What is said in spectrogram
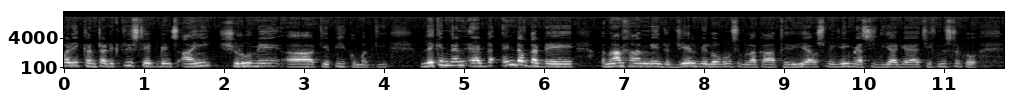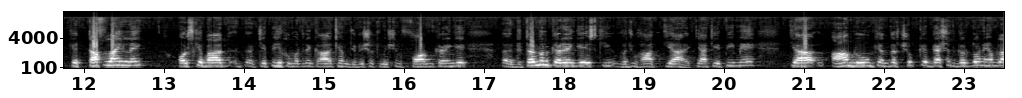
بڑی کنٹراڈکٹری سٹیٹمنٹس آئیں شروع میں کے پی حکومت کی۔ لیکن then at the end of the day Imran Khan نے جو جیل میں لوگوں سے ملاقات ہوئی ہے، اس میں یہی میسیج دیا گیا ہے چیف منسٹر کو کہ ٹف لائن لیں۔ اور اس کے بعد کے پی حکومت نے کہا کہ ہم جوڈیشل کمیشن فارم کریں گے ڈٹرمن کریں گے اس کی وجوہات کیا ہے۔ کیا کے پی میں کیا عام لوگوں کے اندر چھپ کے دہشت گردوں نے حملہ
